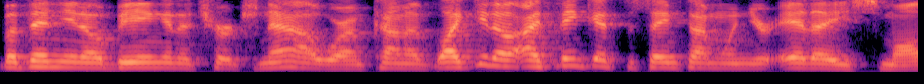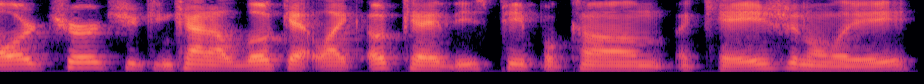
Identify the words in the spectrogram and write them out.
but then, you know, being in a church now where I'm kind of like, you know, I think at the same time when you're at a smaller church, you can kind of look at like, okay, these people come occasionally.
